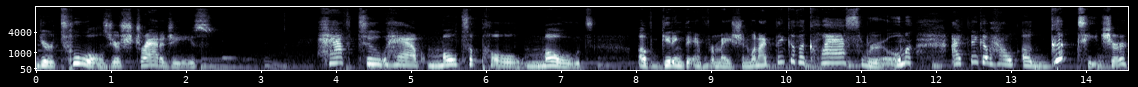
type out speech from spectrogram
your tools, your strategies have to have multiple modes of getting the information. When I think of a classroom, I think of how a good teacher,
